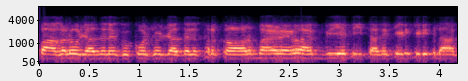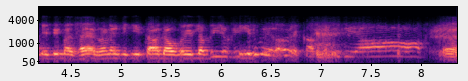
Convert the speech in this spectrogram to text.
پاگل ہو جاتے ہیں کوئی کچھ ہو جاتے ہیں سرکار میں ایم بی اے کیتا تے کیڑی کیڑی بلا کی میں سہسنے چ کیتا نوکری لبھی اخیر میرا کم نہیں گیا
